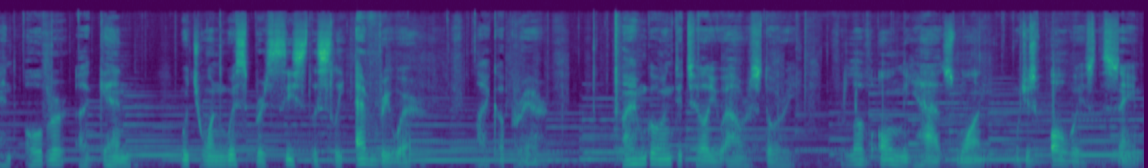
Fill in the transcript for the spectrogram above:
and over again, which one whispers ceaselessly everywhere, like a prayer. I am going to tell you our story, for love only has one, which is always the same.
